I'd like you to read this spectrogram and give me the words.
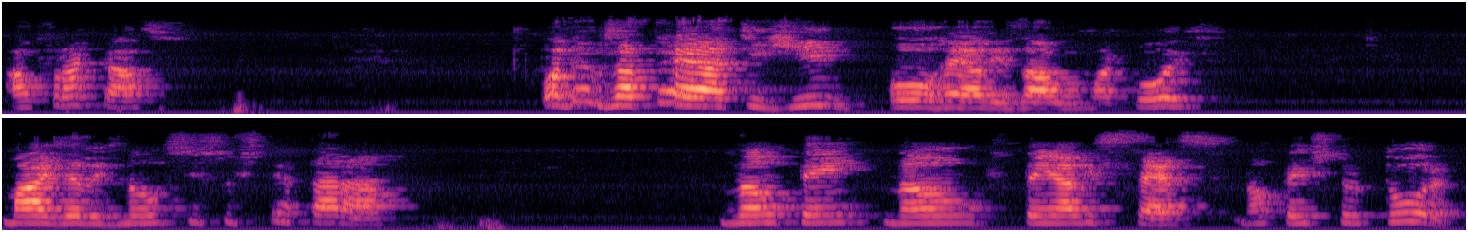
ao fracasso. Podemos até atingir ou realizar alguma coisa, mas eles não se sustentará. Não tem, não tem alicerce, não tem estrutura.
